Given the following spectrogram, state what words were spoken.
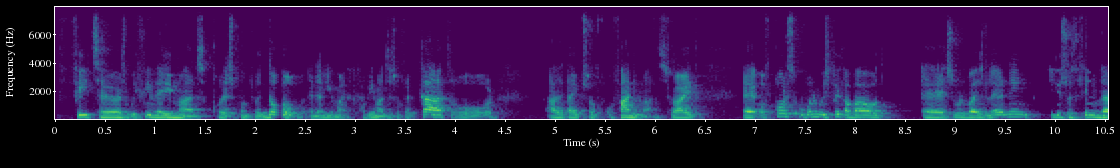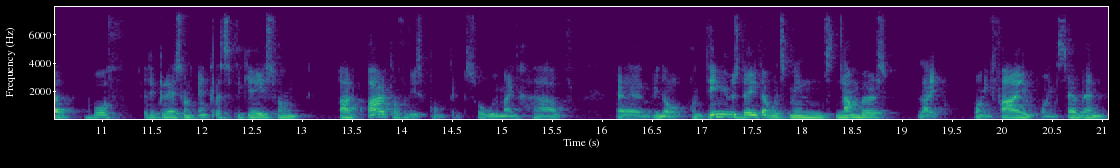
features within the image correspond to a dog. And then you might have images of a cat or other types of, of animals, right? Uh, of course, when we speak about uh, supervised learning, you should think that both regression and classification are part of this context. So we might have, um, you know, continuous data, which means numbers like 0.5, 0.7,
